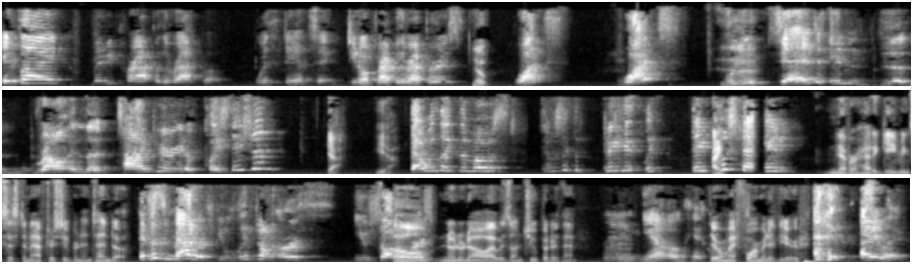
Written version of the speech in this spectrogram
It's like maybe Parappa the Rapper with dancing. Do you know what Parappa the Rapper is? Nope. What? What? Is Were you dead in the realm in the time period of PlayStation? Yeah, yeah. That was like the most. That was like the biggest. Like they I- pushed that in. Never had a gaming system after Super Nintendo. That doesn't matter if you lived on Earth. You saw Oh, first. no, no, no. I was on Jupiter then. Mm, yeah. Okay. They were my formative years. anyway,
